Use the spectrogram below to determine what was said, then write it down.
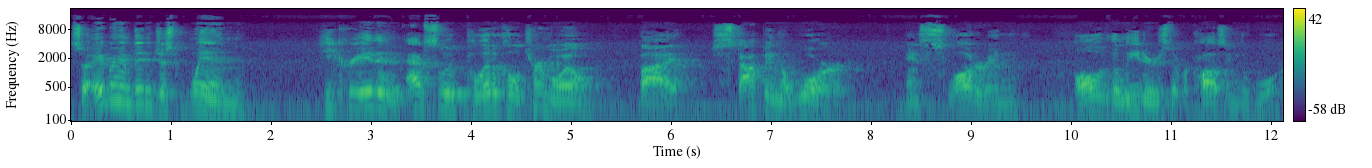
So Abraham didn't just win, he created an absolute political turmoil by stopping a war and slaughtering all of the leaders that were causing the war.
